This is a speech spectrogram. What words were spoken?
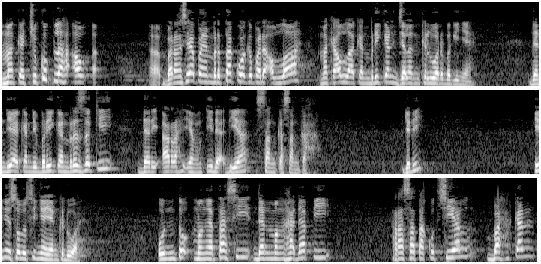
maka cukuplah eh, barang siapa yang bertakwa kepada Allah, maka Allah akan berikan jalan keluar baginya. Dan dia akan diberikan rezeki dari arah yang tidak dia sangka-sangka. Jadi, ini solusinya yang kedua. Untuk mengatasi dan menghadapi rasa takut sial, bahkan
